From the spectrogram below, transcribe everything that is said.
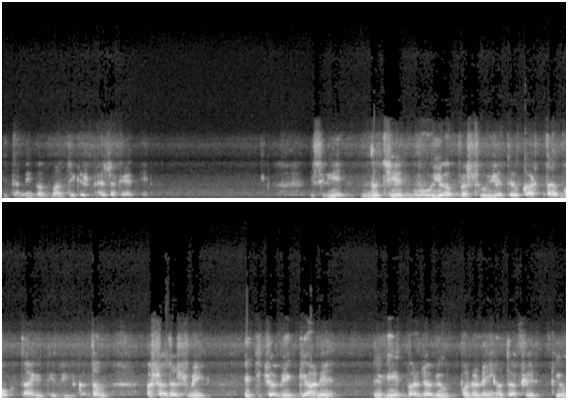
गीता में भगवान श्री कृष्ण ऐसा कहते हैं। इसलिए न चेत भूय प्रसूयत कर्ता भोक्ता कथम असदस्मी विज्ञाने। एक बार जब उत्पन्न नहीं होता, फिर क्यों?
